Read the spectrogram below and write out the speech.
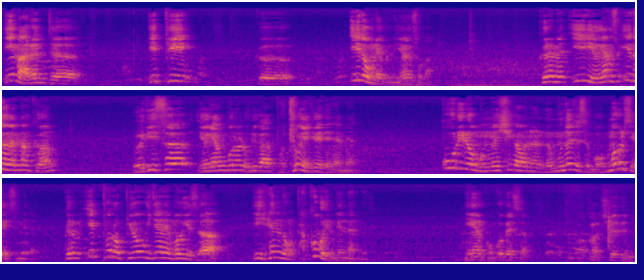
이 말은 저 잎이 그 이동을 해버리는 영양소가 그러면 이 영양소 이동한 만큼 어디서 영양분을 우리가 보충해 줘야 되냐면 뿌리로 먹는 시간은 너무 늦어서 못 먹을 수가 있습니다. 그럼 잎으로 비 오기 전에 먹여서 이 행동을 바꿔버리면 된다는 거죠. 영양 공급해서. 아까 쳐야 되니.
